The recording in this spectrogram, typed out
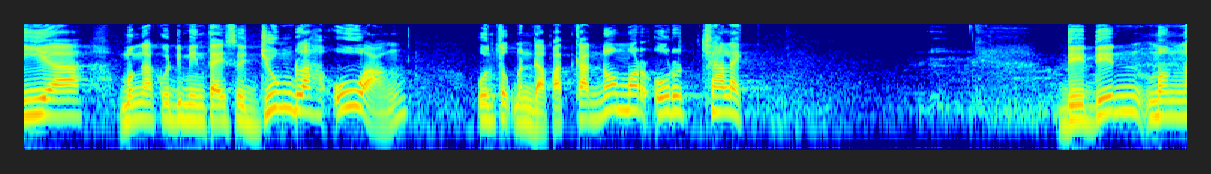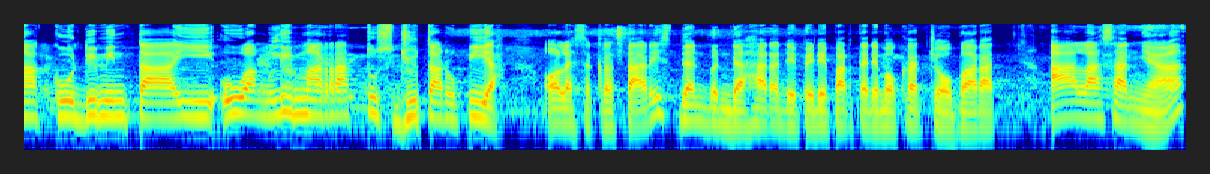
Ia mengaku dimintai sejumlah uang untuk mendapatkan nomor urut caleg. Didin mengaku dimintai uang 500 juta rupiah oleh sekretaris dan bendahara DPD Partai Demokrat Jawa Barat. Alasannya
